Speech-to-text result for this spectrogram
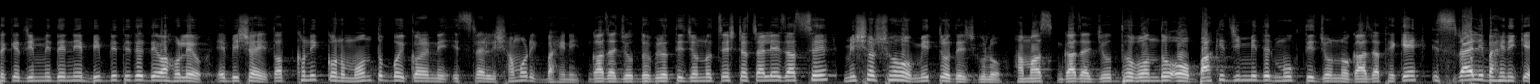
থেকে জিম্মিদের নিয়ে বিবৃতিতে দেওয়া হলেও এ বিষয়ে তাৎক্ষণিক কোনো মন্তব্যই করেনি ইসরায়েলি সামরিক বাহিনী। গাজায় যুদ্ধবিরতির জন্য চেষ্টা চালিয়ে যাচ্ছে মিশর সহ মিত্র দেশগুলো। হামাস গাজায় যুদ্ধ বন্ধ ও বাকি জিম্মিদের মুক্তির জন্য গাজা থেকে ইসরায়েলি বাহিনীকে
